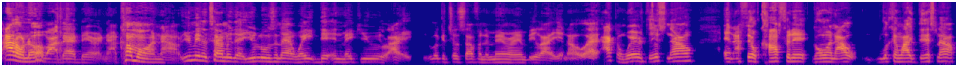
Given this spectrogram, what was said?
I don't know about that, Derek. Now, come on, now. You mean to tell me that you losing that weight didn't make you like look at yourself in the mirror and be like, you know what? I can wear this now, and I feel confident going out looking like this now.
